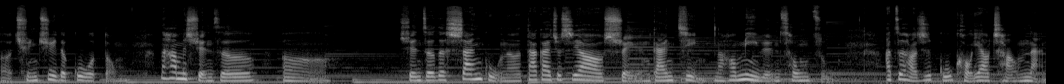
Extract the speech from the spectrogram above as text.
呃群聚的过冬。那他们选择呃。选择的山谷呢，大概就是要水源干净，然后蜜源充足啊，最好就是谷口要朝南，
